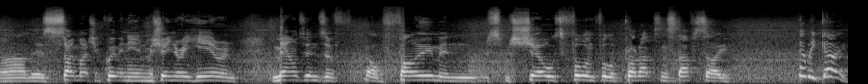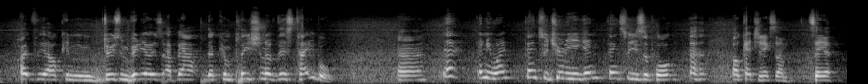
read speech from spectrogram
Um, there's so much equipment and machinery here and mountains of, of foam and shelves full and full of products and stuff so there we go. Hopefully I can do some videos about the completion of this table. Uh, yeah, anyway, thanks for tuning in again. Thanks for your support. I'll catch you next time. See ya.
